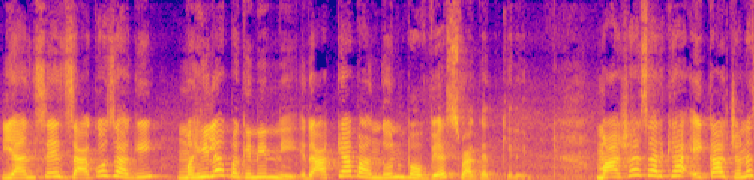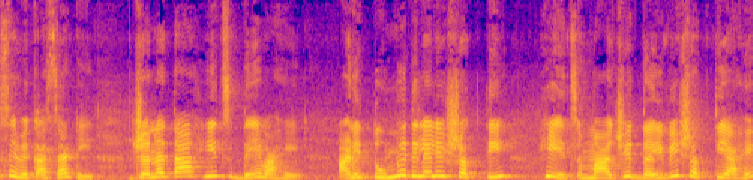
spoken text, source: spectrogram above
यांचे जागोजागी महिला भगिनींनी राख्या बांधून भव्य स्वागत केले. माझ्यासारख्या एका जनसेवकासाठी जनता हीच देव आहे आणि तुम्ही दिलेली शक्ती हीच माझी दैवी शक्ती आहे.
